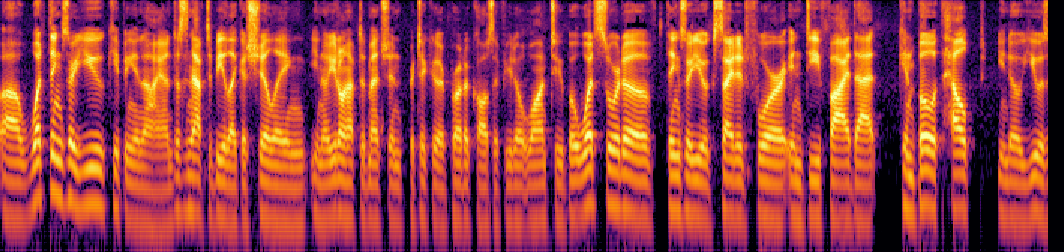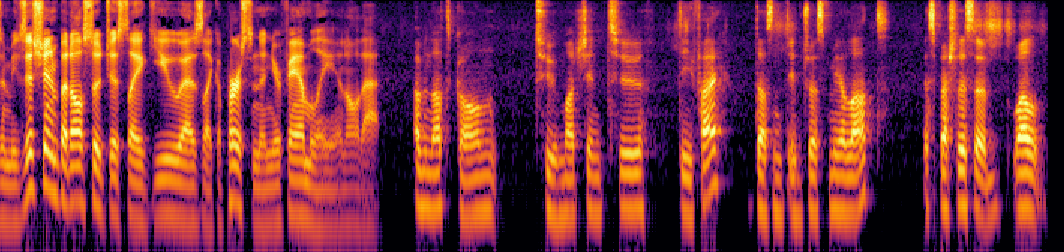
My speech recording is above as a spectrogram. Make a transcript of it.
uh, what things are you keeping an eye on? Doesn't have to be like a shilling. You know, you don't have to mention particular protocols if you don't want to. But what sort of things are you excited for in DeFi that can both help you know you as a musician, but also just like you as like a person and your family and all that? I've not gone too much into DeFi. Doesn't interest me a lot, especially so well.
